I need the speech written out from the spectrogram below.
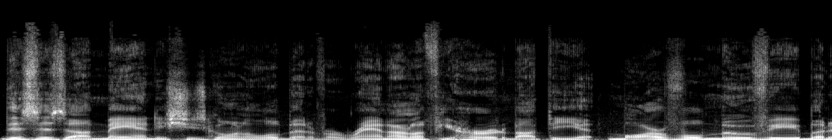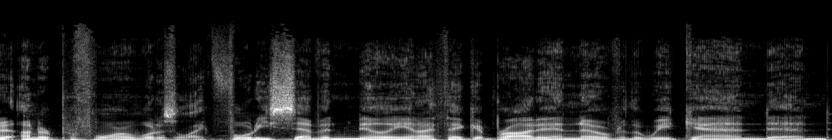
This is uh, Mandy. She's going a little bit of a rant. I don't know if you heard about the uh, Marvel movie, but it underperformed. What is it, like 47 million, I think it brought in over the weekend. And,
